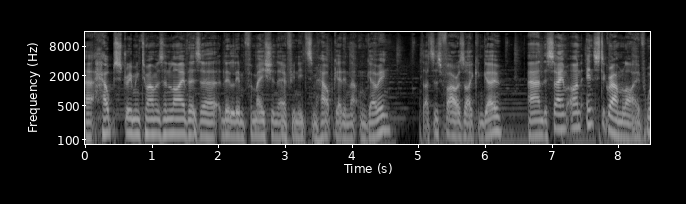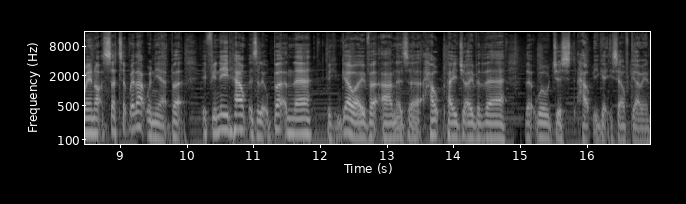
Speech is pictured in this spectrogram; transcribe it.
uh, help streaming to Amazon Live. There's a little information there if you need some help getting that one going. That's as far as I can go. And the same on Instagram Live. We're not set up with that one yet, but if you need help, there's a little button there. We can go over, and there's a help page over there that will just help you get yourself going.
